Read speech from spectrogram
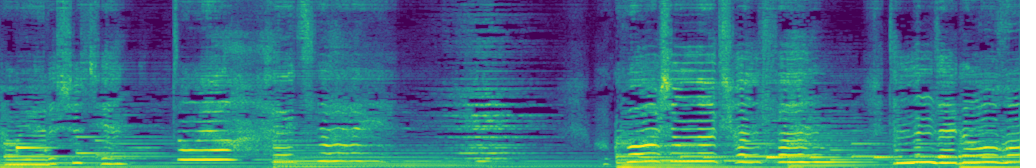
超越的时间，动摇还在。过上了船帆，他们在篝火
